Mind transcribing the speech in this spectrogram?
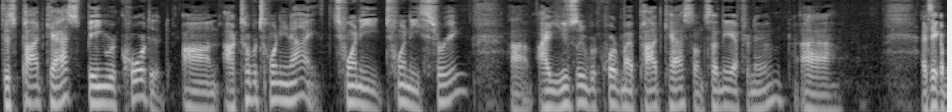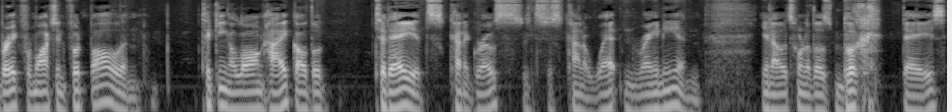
This podcast being recorded on October 29th, 2023. Uh, I usually record my podcast on Sunday afternoon. Uh, I take a break from watching football and taking a long hike, although today it's kind of gross. It's just kind of wet and rainy, and you know, it's one of those days.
